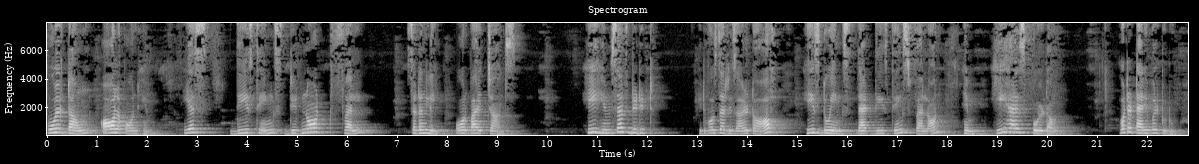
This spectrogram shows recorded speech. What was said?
pulled down all upon him yes these things did not fall suddenly or by chance he himself did it. It was the result of his doings that these things fell on him. He has pulled down. What a terrible to do.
